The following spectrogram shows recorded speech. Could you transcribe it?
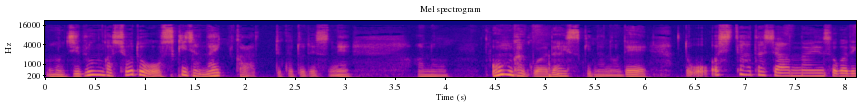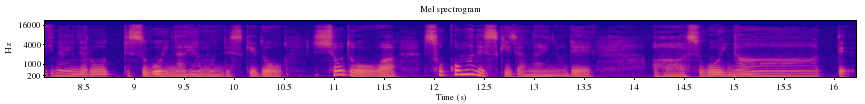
もう自分が書道を好きじゃないからってことですね。あの音楽は大好きなのでどうして私あんな演奏ができないんだろうってすごい悩むんですけど書道はそこまで好きじゃないのでああすごいなーって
